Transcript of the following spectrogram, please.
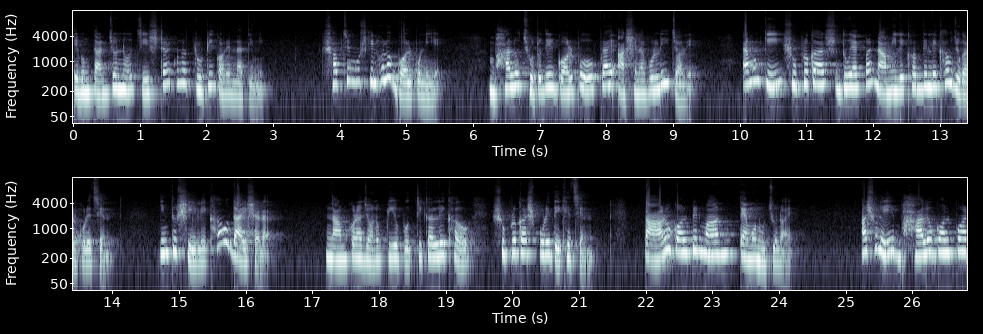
এবং তার জন্য চেষ্টার কোনো ত্রুটি করেন না তিনি। সবচেয়ে মুশকিল হলো গল্প নিয়ে। ভালো ছোটদের গল্প প্রায় আসে না বললেই চলে। এমনকি সুপ্রকাশ দু একবার নামী লেখকদের লেখাও জোগাড় করেছেন। কিন্তু সে লেখাও দায়সারা। নামকরা জনপ্রিয় পত্রিকার লেখাও সুপ্রকাশ পড়ে দেখেছেন। তারও গল্পের মান তেমন উঁচু নয়। আসলে ভালো গল্প আর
